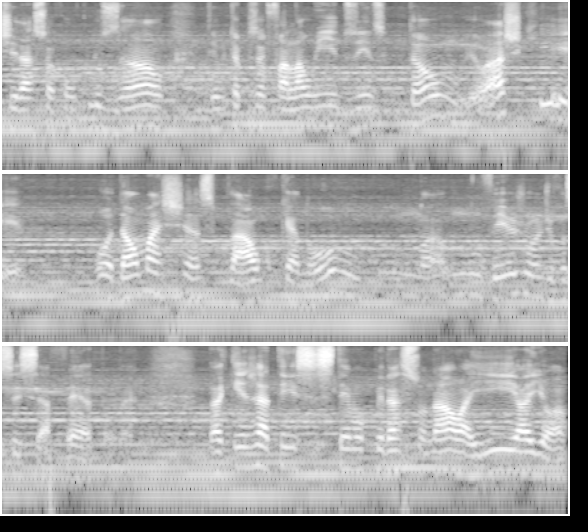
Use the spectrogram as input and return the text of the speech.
tirar sua conclusão. Tem muita pessoa que fala Windows, Windows. Então, eu acho que pô, dar uma chance para algo que é novo, não, não vejo onde vocês se afetam, né? Para quem já tem esse sistema operacional aí, aí ó,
